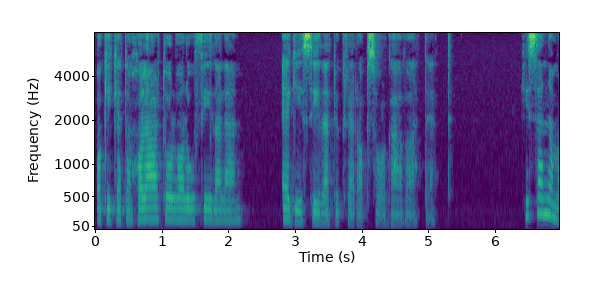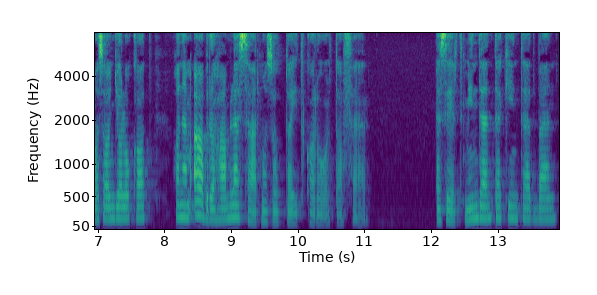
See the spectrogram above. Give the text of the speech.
akiket a haláltól való félelem egész életükre rabszolgává tett. Hiszen nem az angyalokat, hanem Ábrahám leszármazottait karolta fel. Ezért minden tekintetben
